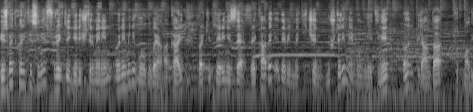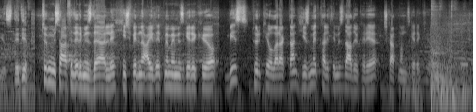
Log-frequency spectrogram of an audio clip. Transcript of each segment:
Hizmet kalitesini sürekli geliştirmenin önemini vurgulayan Akay, rakiplerimizle rekabet edebilmek için müşteri memnuniyetini ön planda tutmalıyız dedi. Tüm misafirlerimiz değerli. Hiçbirini ayırt etmememiz gerekiyor. Biz Türkiye olaraktan hizmet kalitemizi daha da yukarıya çıkartmamız gerekiyor.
